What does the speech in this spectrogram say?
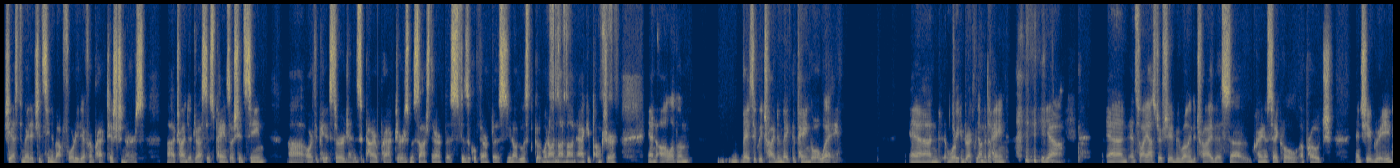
she estimated she'd seen about 40 different practitioners uh, trying to address this pain. So she'd seen uh, orthopedic surgeons, chiropractors, massage therapists, physical therapists, you know, the list went on and on and on, acupuncture. And all of them basically tried to make the pain go away and working directly on the pain. yeah. yeah and and so I asked her if she'd be willing to try this uh, craniosacral approach, and she agreed.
